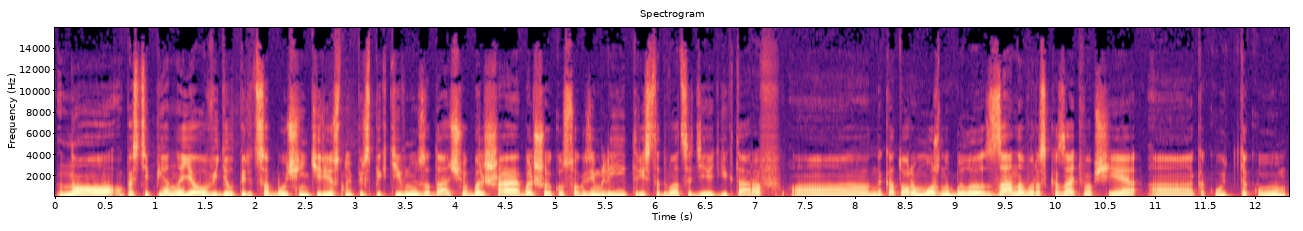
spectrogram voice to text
А, но постепенно я увидел перед собой очень интересную перспективную задачу, большая, большой кусок земли, 329 гектаров, а, на котором можно было заново рассказать вообще а, какую-то такую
